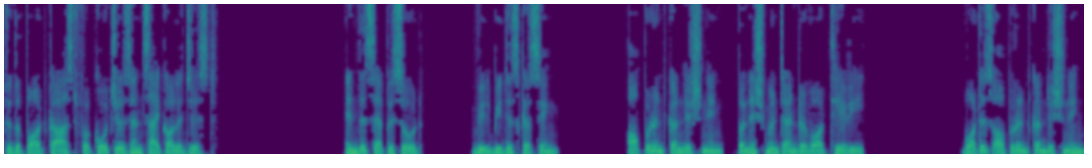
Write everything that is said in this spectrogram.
to the podcast for coaches and psychologists. In this episode, we'll be discussing operant conditioning, punishment and reward theory. What is operant conditioning?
